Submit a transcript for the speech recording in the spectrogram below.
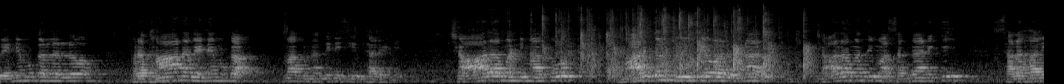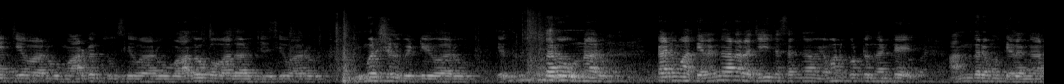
వెన్నెముకలలో ప్రధాన వెన్నెముక మాకు నందిని సిద్ధారెడ్డి చాలామంది మాకు మార్గం చూపించేవారు ఉన్నారు. చాలామంది మా సంఘానికి సలహాలు ఇచ్చేవారు మార్గం చూసేవారు వాదోపవాదాలు చేసేవారు విమర్శలు పెట్టేవారు ఎందరో ఉన్నారు. కానీ మా తెలంగాణ రచయిత సంఘం ఏమనుకుంటుందంటే అందరము తెలంగాణ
